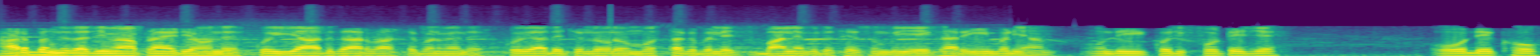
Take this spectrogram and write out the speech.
ਹਰ ਬੰਦੇ ਦਾ ਜਿਵੇਂ ਆਪਣਾ ਆਈਡੀਆ ਹੁੰਦਾ ਕੋਈ ਯਾਦਗਾਰ ਵਾਸਤੇ ਬਣਵਾਉਂਦੇ ਕੋਈ ਆਦੇ ਚਲੋ ਮੁਸਤਕਬਲ ਵਿੱਚ ਬਾਲੇ ਕੋ ਦੱਸੇ ਸੁਣ ਵੀ ਇਹ ਘਰ ਹੀ ਬਣੀ ਹਨ ਉਹਦੀ ਕੁਝ ਫੁਟੇਜ ਹੈ ਉਹ ਦੇਖੋ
